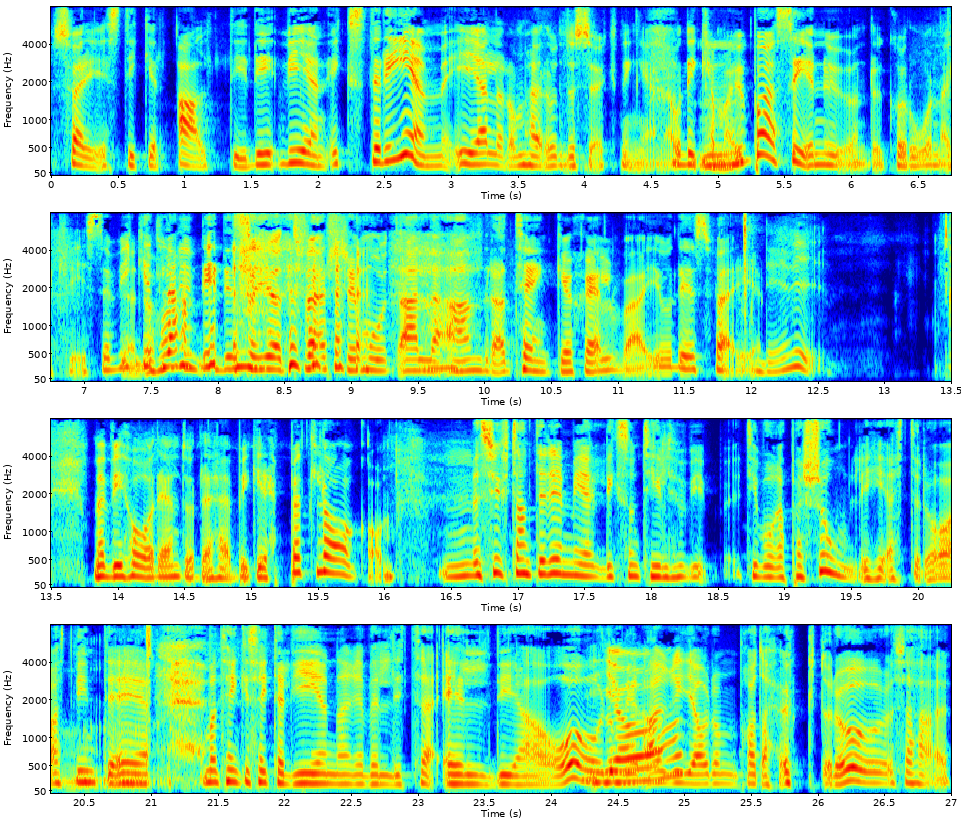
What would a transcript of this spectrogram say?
Sverige sticker alltid. Det, vi är en extrem i alla de här undersökningarna. Och det kan mm. man ju bara se nu under coronakrisen. Vilket land vi... är det som gör tvärs emot alla andra tänker själva? Jo, det är Sverige. Det är vi. Men vi har ändå det här begreppet lagom. Mm, men syftar inte det mer liksom till, vi, till våra personligheter då? Att vi inte är, om man tänker sig italienare väldigt eldiga och de ja. blir arga och de pratar högt och, då, så här.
